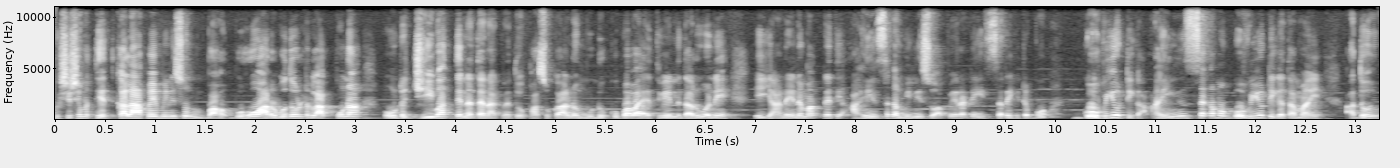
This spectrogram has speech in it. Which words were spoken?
විශේෂම තෙත් කලාපේ මිනිසුන් බොහෝ අර්බුදවලට ලක්වුණ ඔවුන්ට ජීවත්වන්න තැනක් නැතු පසුකාල මුඩුක්කු පව ඇතිවෙන්න දරුවනේ. ඒ යනනමක් නැති අහිංසක මිනිස්සු අපේ රට ඉස්සර හිටපු ගොවියෝ ටික. අයිංසකම ගොවියෝ ටික තමයි අදොයි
